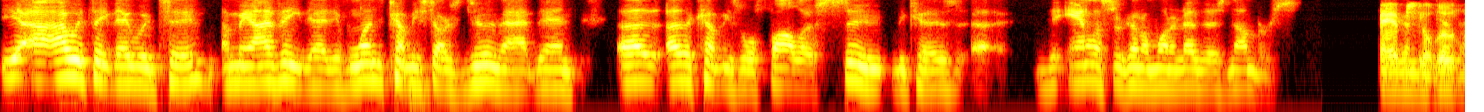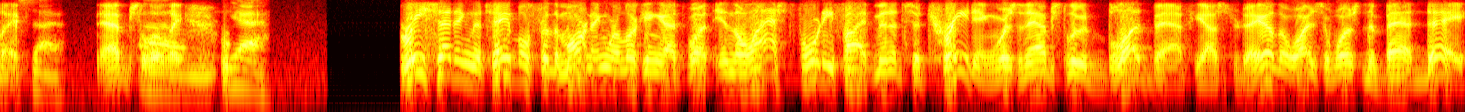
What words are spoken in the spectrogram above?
Yeah, I would think they would too. I mean, I think that if one company starts doing that, then uh, other companies will follow suit because uh, the analysts are going to want to know those numbers. Absolutely. So, Absolutely. Um, yeah. Resetting the table for the morning, we're looking at what in the last 45 minutes of trading was an absolute bloodbath yesterday. Otherwise, it wasn't a bad day.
